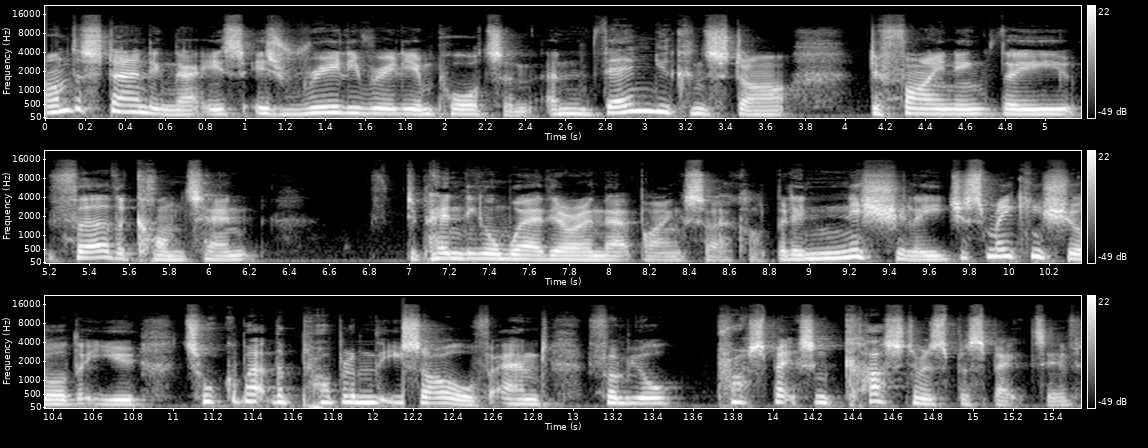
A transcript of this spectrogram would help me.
Understanding that is is really really important. And then you can start defining the further content depending on where they are in that buying cycle. But initially just making sure that you talk about the problem that you solve. And from your prospects and customers perspective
